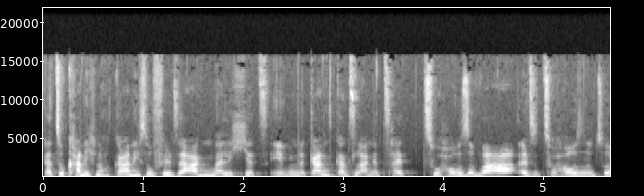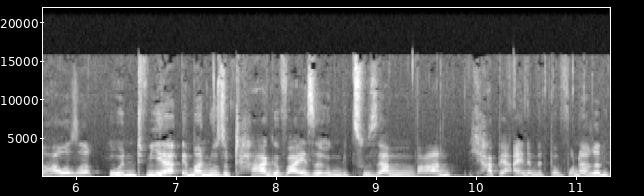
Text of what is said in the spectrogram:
Dazu kann ich noch gar nicht so viel sagen, weil ich jetzt eben eine ganz, ganz lange Zeit zu Hause war, also zu Hause zu Hause und wir immer nur so tageweise irgendwie zusammen waren. Ich habe ja eine Mitbewohnerin.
